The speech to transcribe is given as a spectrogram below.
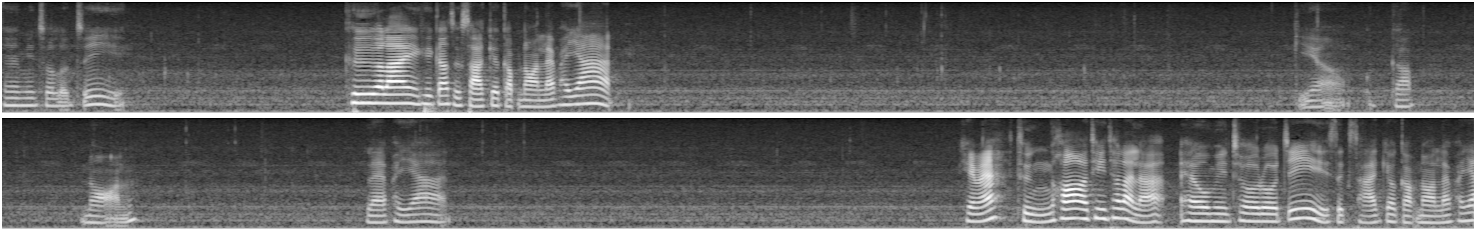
helminthology คืออะไร คือการศึกษาเกี่ยวกับนอนและพยาธิ เกี่ยวกับหนอน และพ ยาธิโอเคไหมถึงข้อที่เท่าไหร่ละ helminthology ศึกษาเกี่ยวกับนอนและพย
